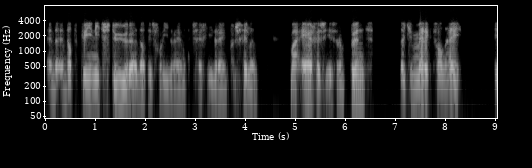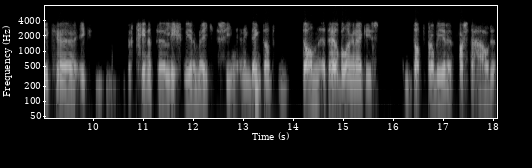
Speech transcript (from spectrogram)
en, en dat kun je niet sturen. Dat is voor iedereen, want ik zeg iedereen verschillend. Maar ergens is er een punt dat je merkt van, hé, hey, ik, uh, ik begin het uh, licht weer een beetje te zien. En ik denk dat dan het heel belangrijk is dat proberen vast te houden.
